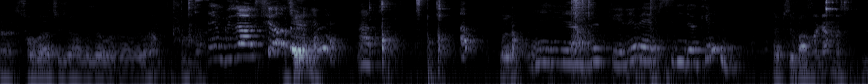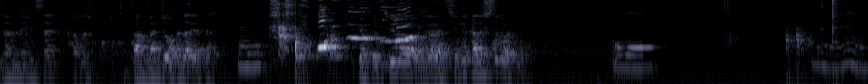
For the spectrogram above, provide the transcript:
Evet, soda açacağımıza bakalım. Şurada. Hem güzel bir şey oluyor Açayım değil mi? At. Buyurun. Biraz dökelim. Hepsini dökelim mi? Hepsi fazla gelmesin. Güzel değilse kalır. Tamam bence o kadar yeter. Evet. Köpürtüyor. Evet, şimdi karıştır bakayım. Hadi. Hmm.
